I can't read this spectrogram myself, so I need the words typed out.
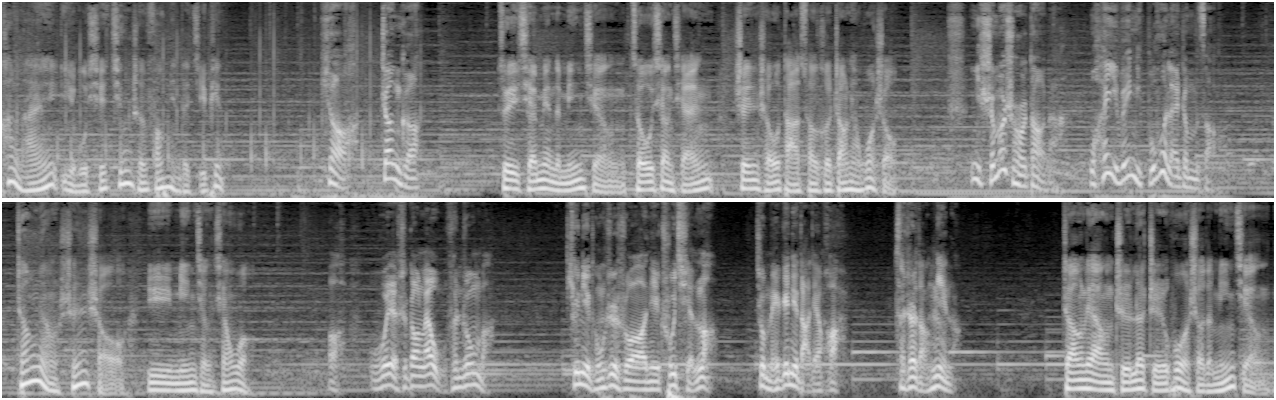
看来有些精神方面的疾病。哟，张哥。最前面的民警走向前，伸手打算和张亮握手。你什么时候到的？我还以为你不会来这么早。张亮伸手与民警相握。哦，我也是刚来五分钟吧。听你同事说你出勤了，就没给你打电话，在这等你呢。张亮指了指握手的民警，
